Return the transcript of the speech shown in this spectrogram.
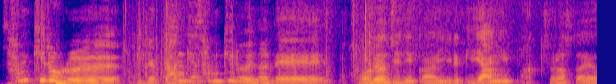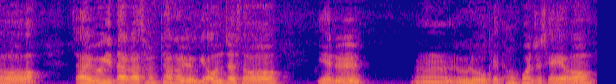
3kg를 이제 깐 게 3kg였는데 절여지니까 이렇게 양이 팍 줄었어요. 자 여기다가 설탕을 여기 얹어서 얘를 음, 이렇게 덮어주세요.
